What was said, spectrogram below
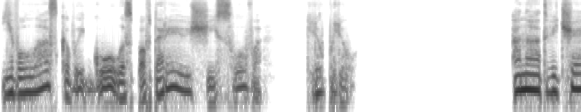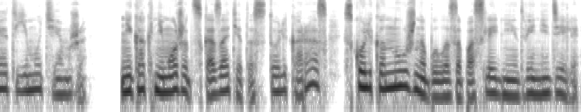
его ласковый голос, повторяющий слово «люблю». Она отвечает ему тем же. Никак не может сказать это столько раз, сколько нужно было за последние две недели,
